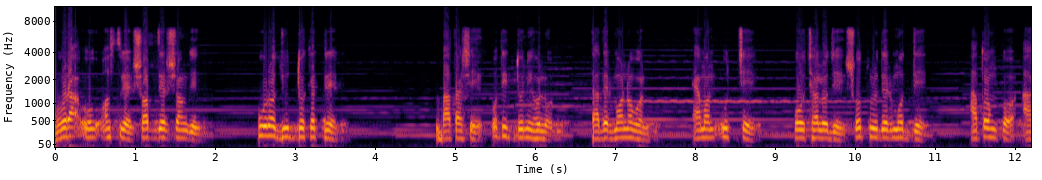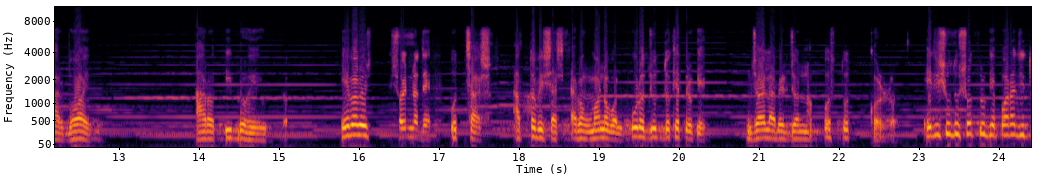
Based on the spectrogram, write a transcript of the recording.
ঘোড়া ও অস্ত্রের শব্দের সঙ্গে পুরো যুদ্ধক্ষেত্রের বাতাসে প্রতিধ্বনি হলো। তাদের মনোবল এমন উচ্চে পৌঁছালো যে শত্রুদের মধ্যে আতঙ্ক আর ভয় আরও তীব্র হয়ে উঠল। এভাবে সৈন্যদের উচ্ছ্বাস, আত্মবিশ্বাস এবং মনোবল পুরো যুদ্ধক্ষেত্রকে জয়লাভের জন্য প্রস্তুত করল। এটি শুধু শত্রুকে পরাজিত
